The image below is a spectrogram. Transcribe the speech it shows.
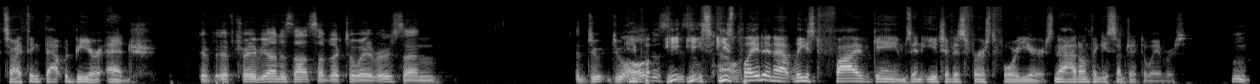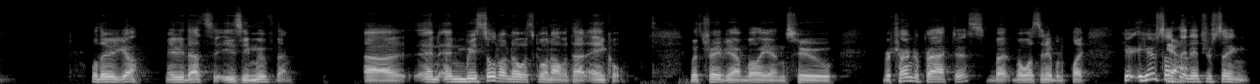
So I think that would be your edge. If if Trayveon is not subject to waivers, then do do all he, of his he, he's count? he's played in at least five games in each of his first four years. No, I don't think he's subject to waivers. Hmm. Well, there you go. Maybe that's the easy move then. Uh, and and we still don't know what's going on with that ankle with Trayveon Williams, who returned to practice but but wasn't able to play. Here, here's something yeah. interesting.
